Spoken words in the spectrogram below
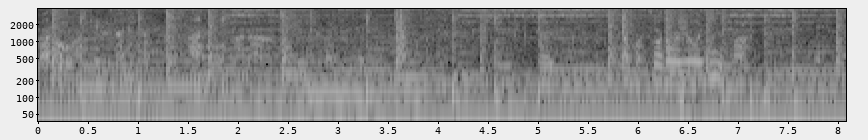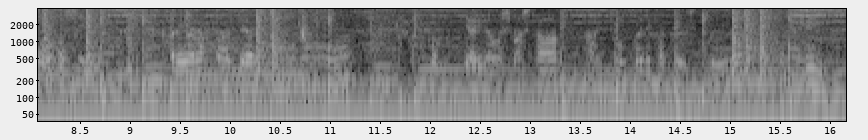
窓を開ける何かあるのかなっていう感じで。はいまあ、こっちも同様に、まあ、ね、この年、金がなくて諦めたものを、ちょっとやり直しました。まあ、一応これで客室が OK。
